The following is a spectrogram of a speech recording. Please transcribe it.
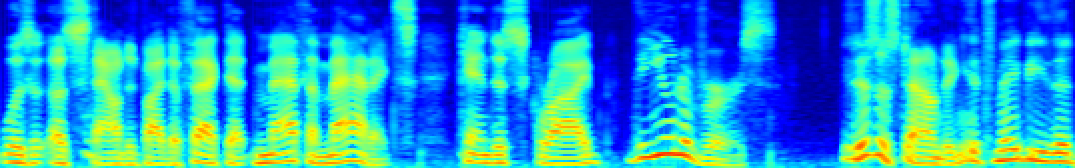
was astounded by the fact that mathematics can describe the universe. It is astounding. It's maybe the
